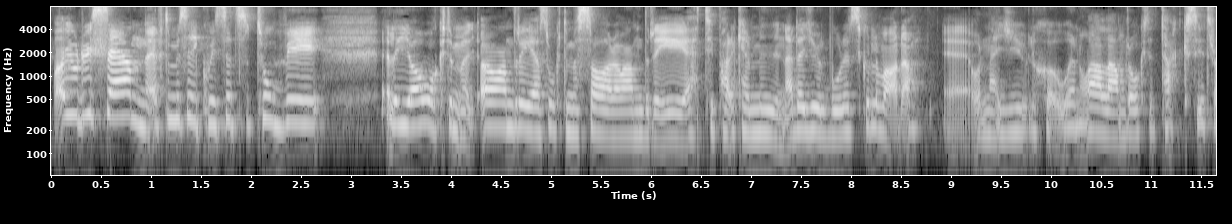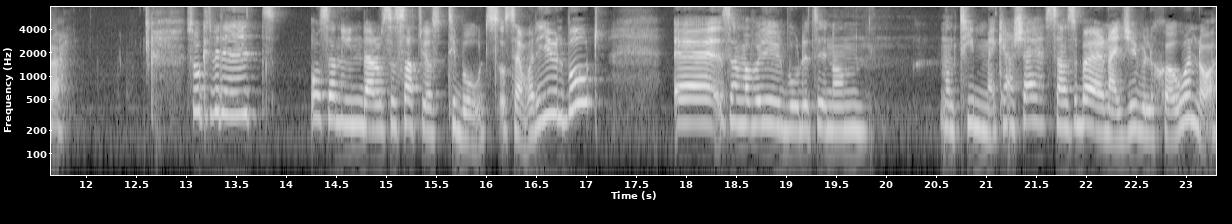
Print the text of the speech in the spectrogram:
vad gjorde vi sen? Efter musikquizet så tog vi eller jag åkte med, ja, Andreas åkte med Sara och André till Park Hermina där julbordet skulle vara då. Eh, och den här julshowen och alla andra åkte taxi tror jag. Så åkte vi dit och sen in där och så satt vi oss till bords och sen var det julbord. Eh, sen var väl julbordet i någon någon timme kanske. Sen så började den här julshowen då.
